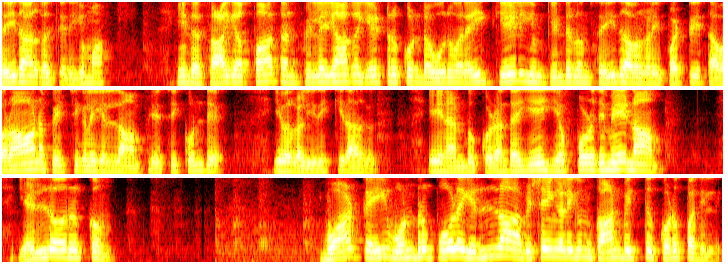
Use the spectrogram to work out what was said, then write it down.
செய்தார்கள் தெரியுமா? இந்த சாயப்பா தன் பிள்ளையாக ஏற்றுக்கொண்ட ஒருவரை கேலியும் கிண்டலும் செய்து அவர்களை பற்றி தவறான பேச்சுகளை எல்லாம் பேசிக்கொண்டு இவர்கள் இருக்கிறார்கள். என் அன்பு குழந்தையே எப்பொழுதுமே நாம் எல்லோருக்கும் வாழ்க்கை ஒன்று போல எல்லா விஷயங்களையும் காண்பித்து கொடுப்பதில்லை.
